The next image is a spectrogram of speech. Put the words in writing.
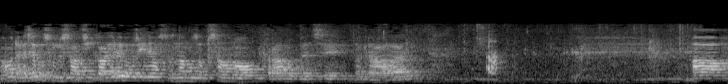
No, 980 říká, je do veřejného seznamu zapsáno právo věci a tak dále. A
